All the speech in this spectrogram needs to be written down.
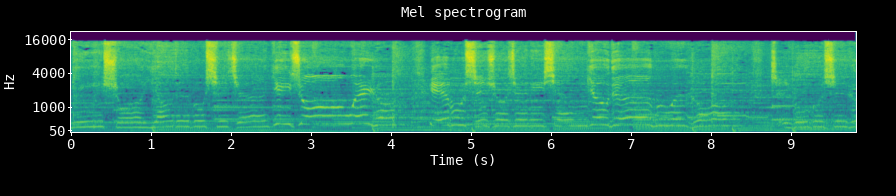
你说要的不是这一种温柔，是说着你想要的温柔，只不过是和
